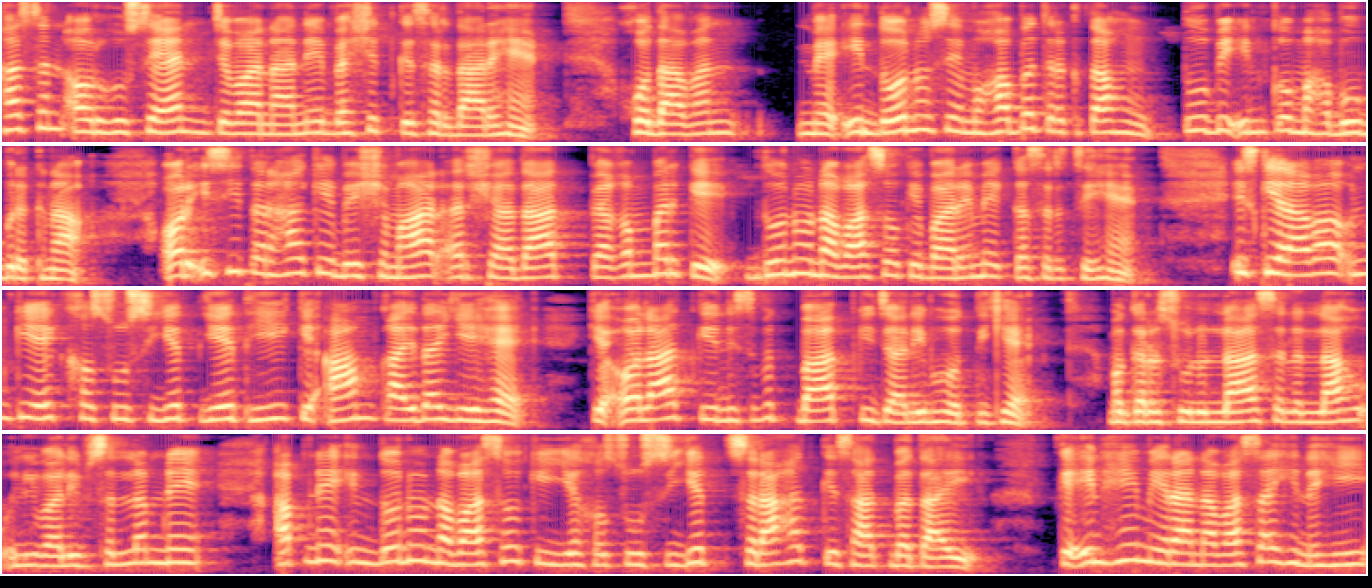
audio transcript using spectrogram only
हसन और हुसैन जवानान बहशत के सरदार हैं। खुदावंद मैं इन दोनों से मोहब्बत रखता हूँ, तू भी इनको महबूब रखना। और इसी तरह के बेशुमार अरशादात पैगंबर के दोनों नवासों के बारे में कसरत से हैं। इसके अलावा उनकी एक खसूसियत ये थी कि आम कायदा ये है कि औलाद की नस्बत बाप की जानब होती है। मगर रसूलुल्लाह सल्लल्लाहु अलैहि वसल्लम ने अपने इन दोनों नवासों की यह खसूसियत सराहत के साथ बताई कि इन्हें मेरा नवासा ही नहीं,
